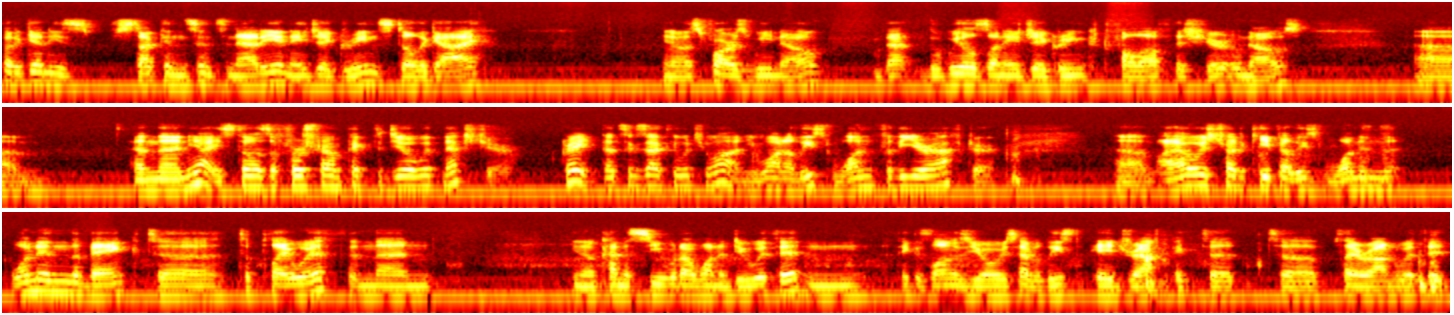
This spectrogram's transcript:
but again, he's stuck in Cincinnati, and AJ Green's still the guy. You know, as far as we know, that the wheels on AJ Green could fall off this year. Who knows? Um, and then, yeah, he still has a first round pick to deal with next year. Great. That's exactly what you want. You want at least one for the year after. Um, I always try to keep at least one in the one in the bank to to play with, and then you know kind of see what I want to do with it. And I think as long as you always have at least a draft pick to to play around with it,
